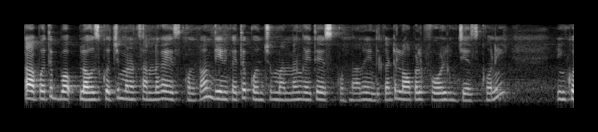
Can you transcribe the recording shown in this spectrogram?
కాకపోతే బ్లౌజ్కి వచ్చి మనం సన్నగా వేసుకుంటాం. దీనికైతే కొంచెం మందంగా అయితే వేసుకుంటున్నాను. ఎందుకంటే లోపలికి ఫోల్డింగ్ చేసుకొని ఇంకో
